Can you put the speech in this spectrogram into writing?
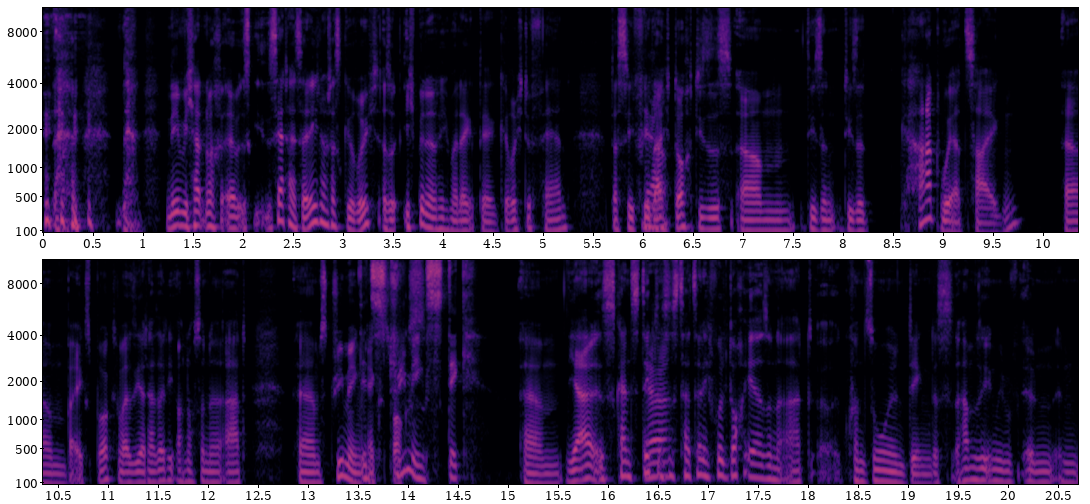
nee, mich hat noch, äh, es ist ja tatsächlich noch das Gerücht, also ich bin ja natürlich mal der, der Gerüchte-Fan, dass sie vielleicht doch dieses, ähm, diese, diese Hardware zeigen ähm, bei Xbox, weil sie ja tatsächlich auch noch so eine Art ähm, Streaming-Xbox Streaming-Stick. ähm, ja, es ist kein Stick, Ja. das ist tatsächlich wohl doch eher so eine Art äh, Konsolending. Das haben sie irgendwie in, in,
